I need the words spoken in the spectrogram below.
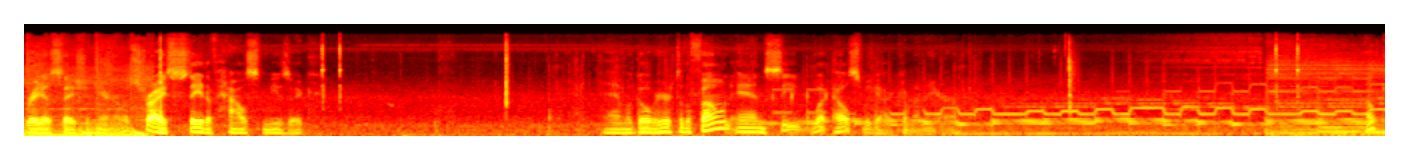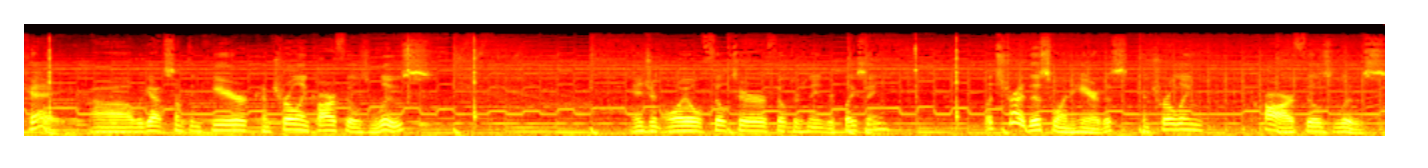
radio station here. Let's try State of House Music. And we'll go over here to the phone and see what else we got coming here. Okay, uh, we got something here. Controlling car feels loose. Engine oil filter. Filters need replacing. Let's try this one here. This controlling car feels loose.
